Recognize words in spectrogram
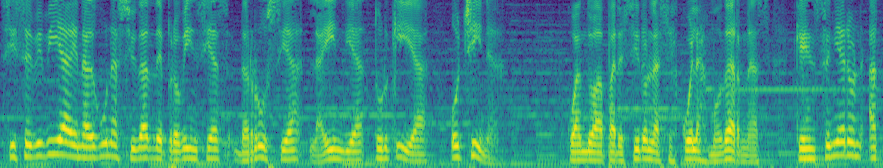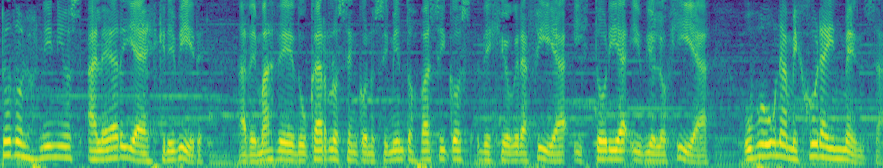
si se vivía en alguna ciudad de provincias de Rusia, la India, Turquía o China cuando aparecieron las escuelas modernas que enseñaron a todos los niños a leer y a escribir, además de educarlos en conocimientos básicos de geografía, historia y biología, hubo una mejora inmensa.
